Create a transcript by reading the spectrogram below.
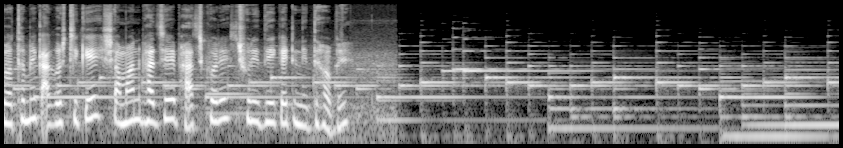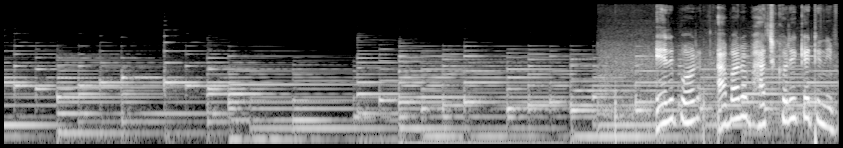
প্রথমে কাগজটিকে সমান ভাজে ভাজ করে ছুরি দিয়ে কেটে নিতে হবে। এরপর আবারও ভাজ করে কেটে নিব।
